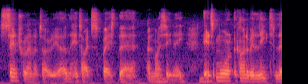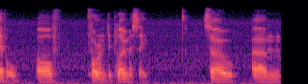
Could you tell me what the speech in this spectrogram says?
central Anatolia and the Hittites based there and mm-hmm. Mycenae. Mm-hmm. It's more at the kind of elite level of foreign diplomacy. So um,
